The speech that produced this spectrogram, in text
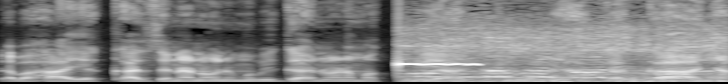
Ndabahaye kaze nanone mu biganiro n'amakuru y'aka kanya.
